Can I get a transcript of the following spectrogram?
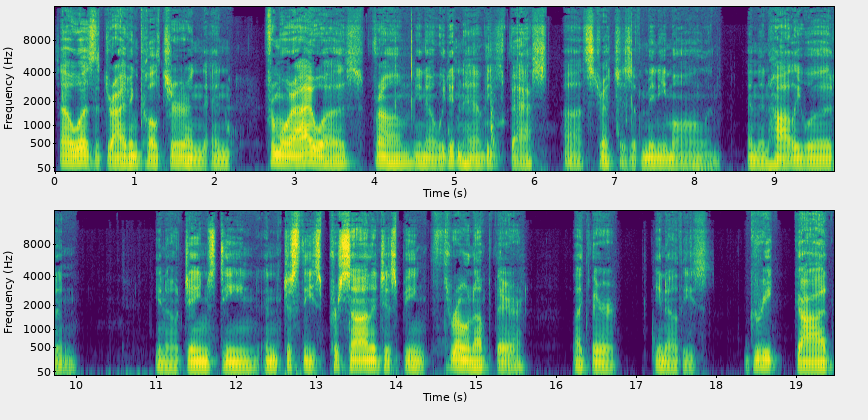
So it was the driving culture, and, and from where I was from, you know, we didn't have these vast uh, stretches of mini mall, and, and then Hollywood, and you know James Dean, and just these personages being thrown up there, like they're, you know, these Greek god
